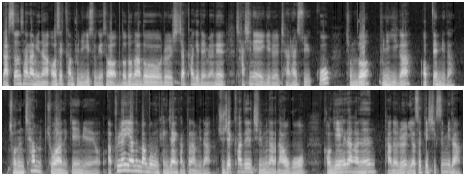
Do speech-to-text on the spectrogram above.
낯선 사람이나 어색한 분위기 속에서 너도나도를 시작하게 되면은 자신의 얘기를 잘 할 수 있고 좀 더 분위기가 업됩니다. 저는 참 좋아하는 게임이에요. 아, 플레이하는 방법은 굉장히 간단합니다. 주제 카드 질문 하나 나오고 거기에 해당하는 단어를 6개씩 씁니다.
